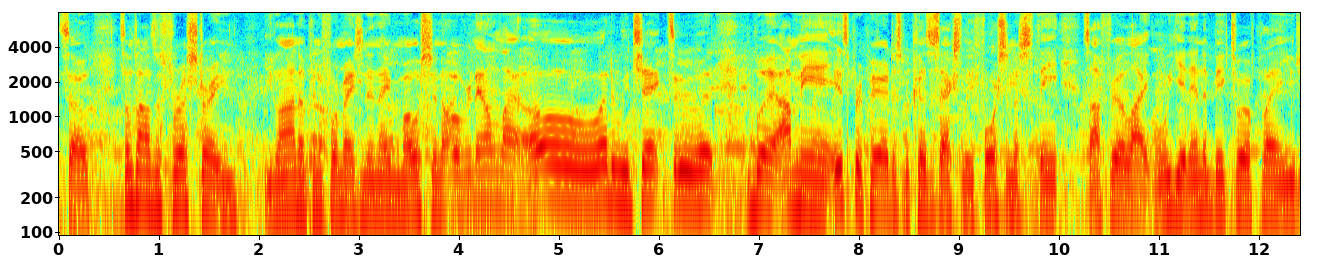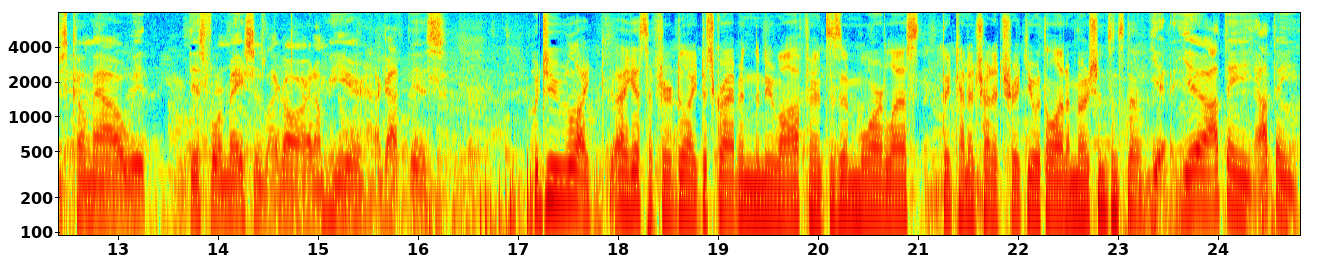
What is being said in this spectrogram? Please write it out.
So sometimes it's frustrating. You line up in the formation and they motion over, and I'm like, oh, what do we check to it? But I mean, it's prepared us because it's actually forcing us to think. So I feel like when we get in the Big 12 play and you just come out with this formation, it's like, all right, I'm here, I got this. Would you like? I guess if you're like describing the new offense, is it more or less they kind of try to trick you with a lot of motions and stuff? Yeah, yeah, I think I think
